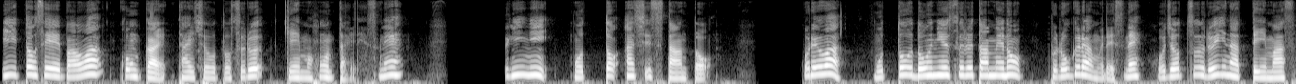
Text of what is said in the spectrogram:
ビートセーバーは今回対象とするゲーム本体ですね。次に、モッドアシスタント。これは、モッドを導入するためのプログラムですね。補助ツールになっています。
